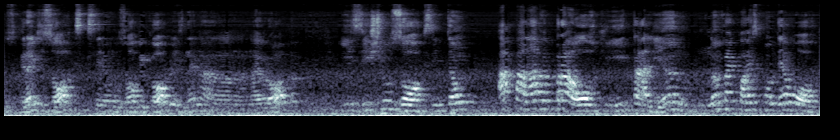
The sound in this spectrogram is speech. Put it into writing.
os grandes orcs, que seriam os hobgoblins né, na, na, Europa, e existem os orcs. Então, a palavra para orc em italiano não vai corresponder ao orc,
